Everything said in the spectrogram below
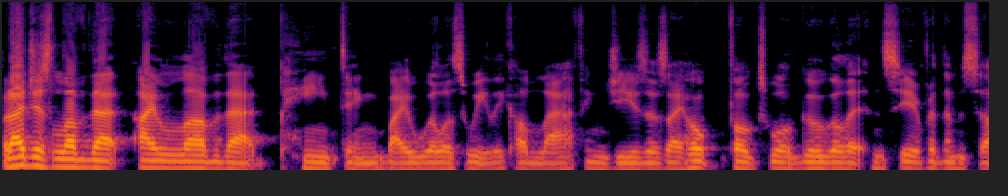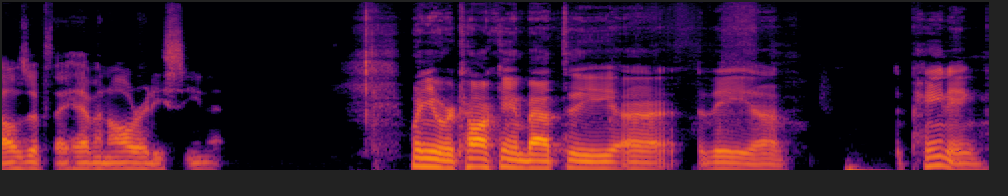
But I just love that. I love that painting by Willis Wheatley called Laughing Jesus. I hope folks will Google it and see it for themselves if they haven't already seen it. When you were talking about the uh, the, uh, the painting,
